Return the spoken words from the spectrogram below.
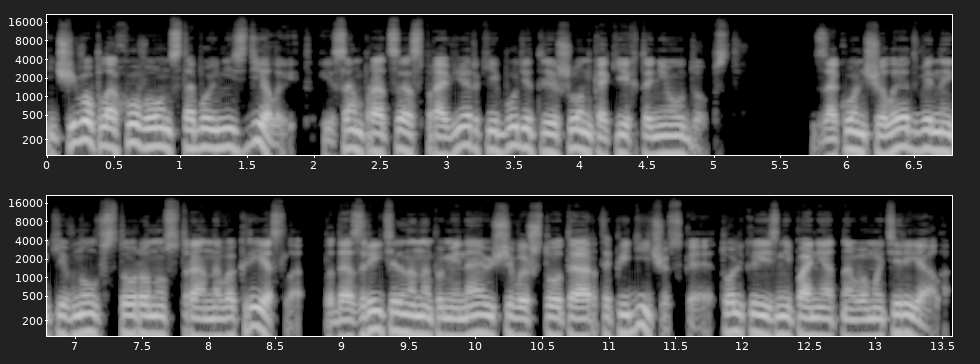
Ничего плохого он с тобой не сделает, и сам процесс проверки будет лишен каких-то неудобств. Закончил Эдвин и кивнул в сторону странного кресла, подозрительно напоминающего что-то ортопедическое, только из непонятного материала.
